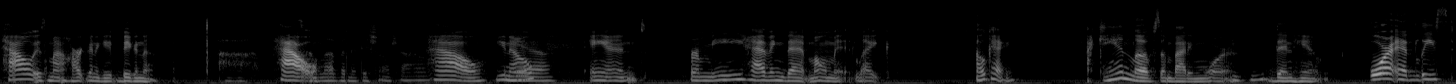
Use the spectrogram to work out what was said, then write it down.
how is my heart gonna get big enough? Ah, How? to love an additional child How? You know? yeah. And for me, having that moment, like, okay, I can love somebody more Mhm. than him, or at least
